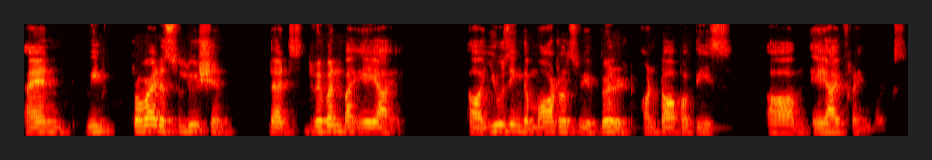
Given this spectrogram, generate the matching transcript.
and we provide a solution that's driven by AI uh, using the models we've built on top of these um, AI frameworks.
